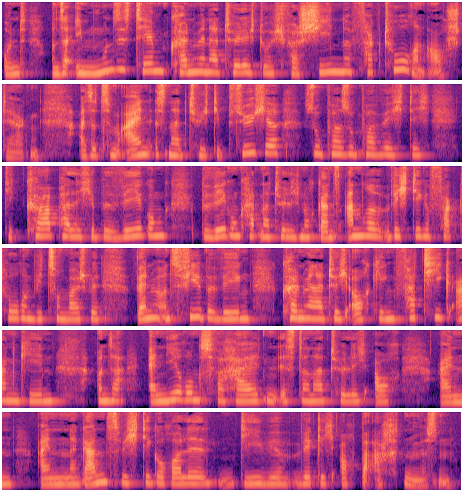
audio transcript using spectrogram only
Und unser Immunsystem können wir natürlich durch verschiedene Faktoren auch stärken. Also zum einen ist natürlich die Psyche super, super wichtig, die körperliche Bewegung. Bewegung hat natürlich noch ganz andere wichtige Faktoren, wie zum Beispiel, wenn wir uns viel bewegen, können wir natürlich auch gegen Fatigue angehen. Unser Ernährungsverhalten ist da natürlich auch ein, eine ganz wichtige Rolle, die wir wirklich auch beachten müssen.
